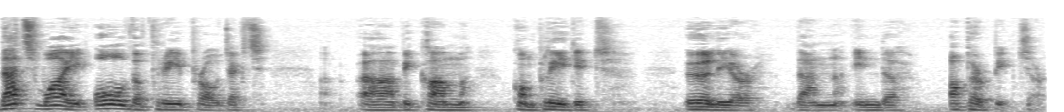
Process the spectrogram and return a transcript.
That's why all the three projects uh, become completed earlier than in the upper picture.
